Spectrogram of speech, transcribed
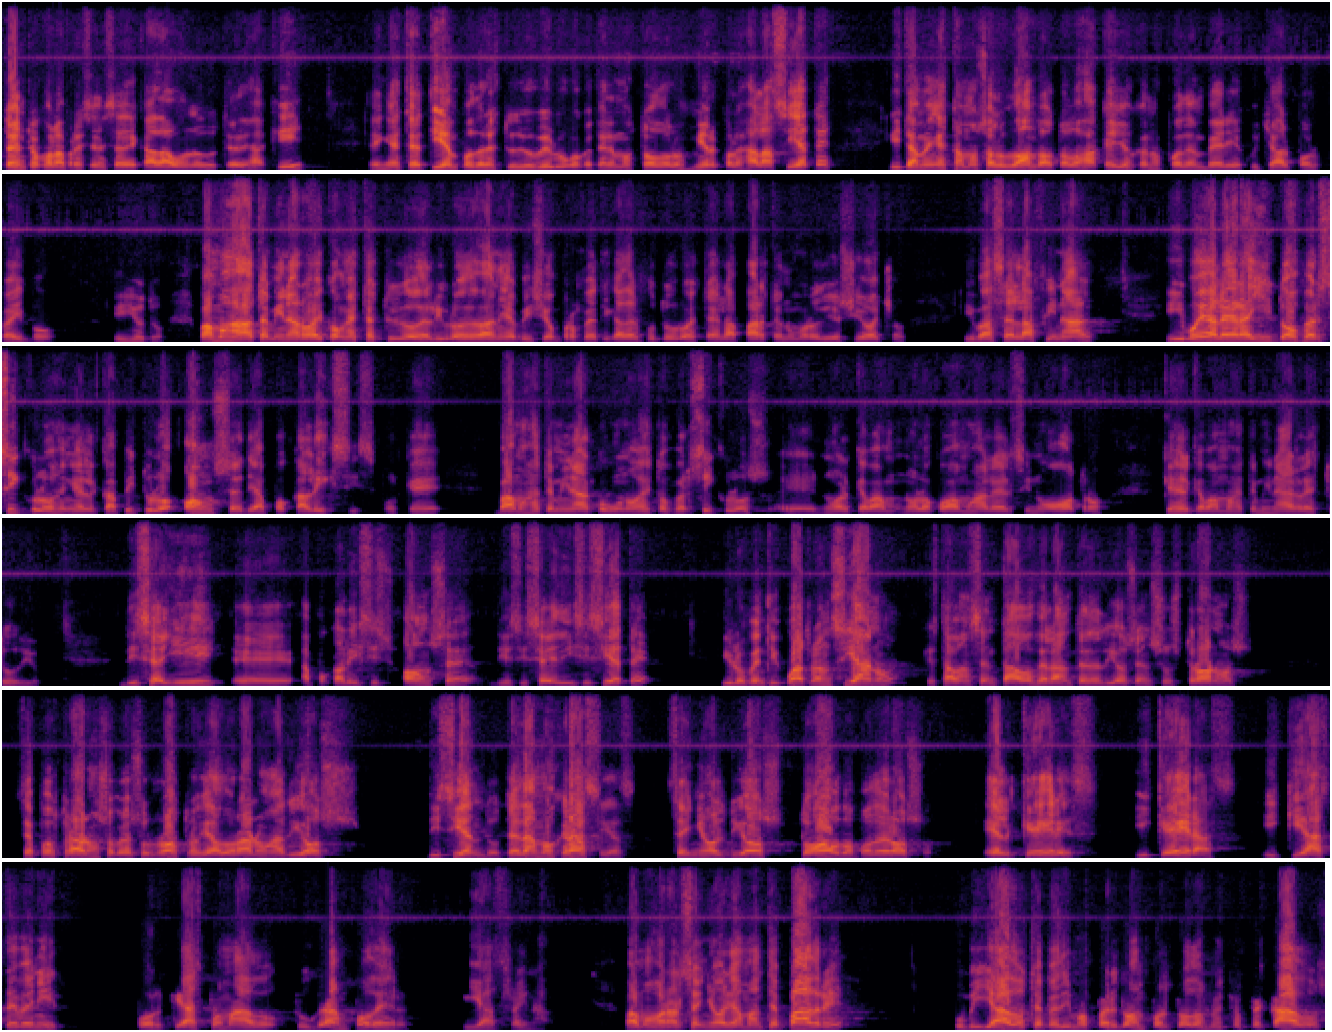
Contento con la presencia de cada uno de ustedes aquí en este tiempo del estudio bíblico que tenemos todos los miércoles a las 7 y también estamos saludando a todos aquellos que nos pueden ver y escuchar por Facebook y YouTube. Vamos a terminar hoy con este estudio del libro de Daniel, Visión Profética del Futuro. Esta es la parte número 18 y va a ser la final. Y voy a leer allí dos versículos en el capítulo 11 de Apocalipsis, porque vamos a terminar con uno de estos versículos, eh, no, el que vamos, no lo que vamos a leer, sino otro que es el que vamos a terminar el estudio. Dice allí eh, Apocalipsis 11, 16, 17, y los 24 ancianos que estaban sentados delante de Dios en sus tronos, se postraron sobre sus rostros y adoraron a Dios, diciendo, te damos gracias, Señor Dios Todopoderoso, el que eres y que eras y que has de venir, porque has tomado tu gran poder y has reinado. Vamos a orar, Señor y amante Padre, Humillados te pedimos perdón por todos nuestros pecados.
